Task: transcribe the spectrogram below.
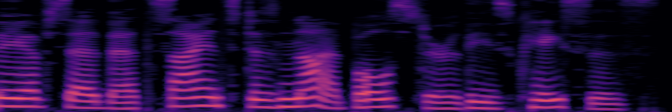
They have said that science does not bolster these cases.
